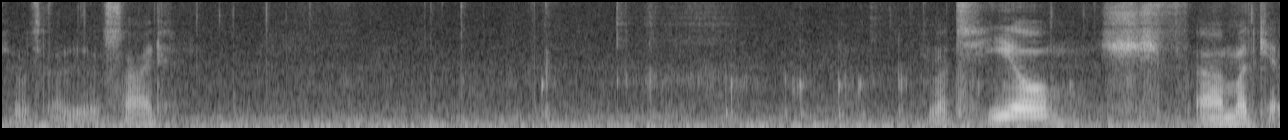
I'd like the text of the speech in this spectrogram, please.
So let's go to the other side. Let's heal uh, Mudkip.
